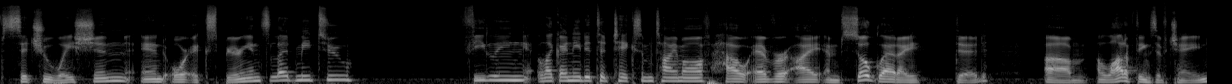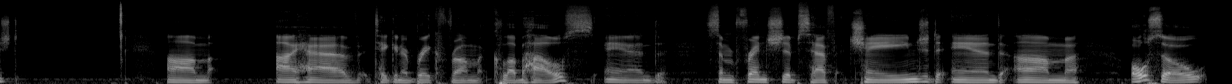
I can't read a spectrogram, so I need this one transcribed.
situation and or experience led me to feeling like I needed to take some time off. However, I am so glad I did. Um, a lot of things have changed. Um, I have taken a break from Clubhouse and some friendships have changed. And um, also,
